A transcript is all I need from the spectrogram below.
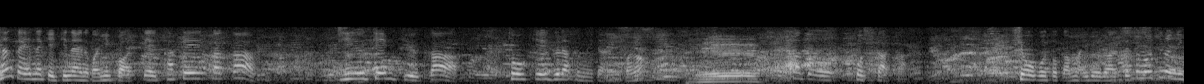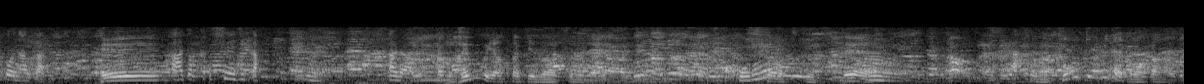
なんかやんなきゃいけないのが2個あって家庭科か自由研究か統計グラフみたいなのかな？へえあとポスターか。標語とかまあいろいろあってそのうちの2個なんか。へえああと習字か、うん、あるある。なんか全部やった気がするんだよポスター作って、その統計みたいなのわかんないです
